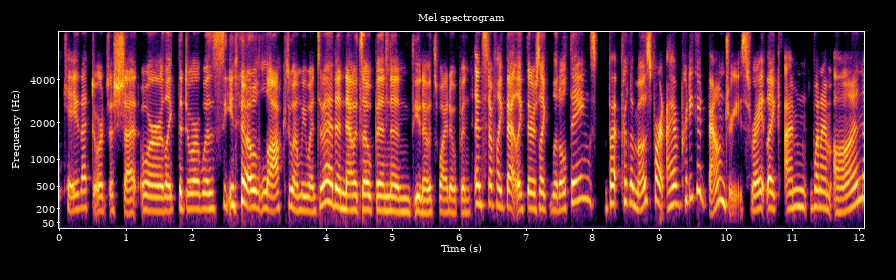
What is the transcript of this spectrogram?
okay, that door just shut, or like the door was, you know, locked when we went to bed and now it's open and you know it's wide open and stuff like that. Like there's like little things but for the most part i have pretty good boundaries right? Like i'm when i'm on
